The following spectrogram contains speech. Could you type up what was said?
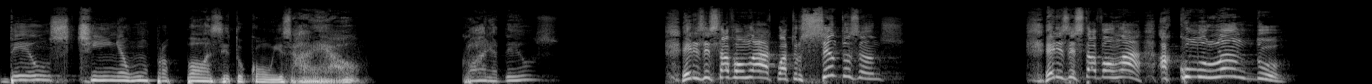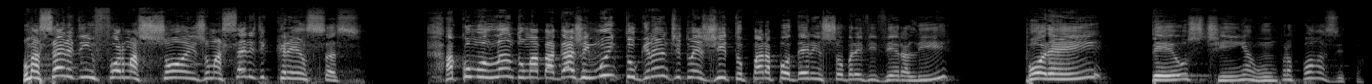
Deus tinha um propósito com Israel. Deus. Eles estavam lá 400 anos. Eles estavam lá acumulando uma série de informações, uma série de crenças acumulando uma bagagem muito grande do Egito para poderem sobreviver ali. Porém, Deus tinha um propósito.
